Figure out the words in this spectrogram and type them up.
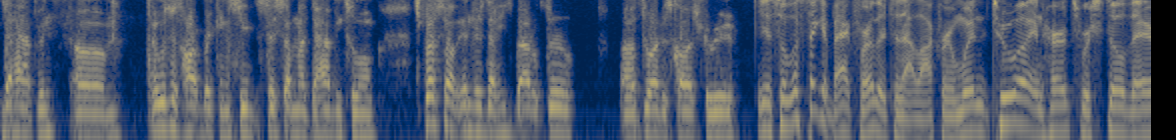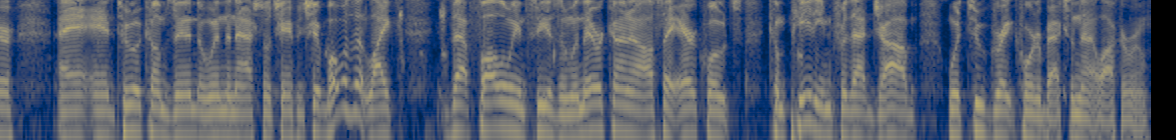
that happened. Um, it was just heartbreaking to see, see something like that happen to him, especially all the injuries that he's battled through uh, throughout his college career. Yeah, so let's take it back further to that locker room. When Tua and Hurts were still there and, and Tua comes in to win the national championship, what was it like that following season when they were kind of, I'll say air quotes, competing for that job with two great quarterbacks in that locker room?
